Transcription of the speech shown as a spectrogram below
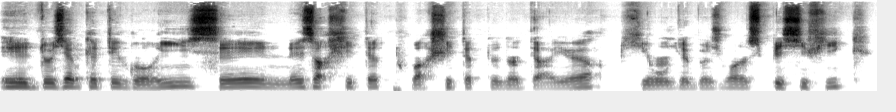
et deuxième catégorie, c'est les architectes ou architectes d'intérieur qui ont des besoins spécifiques.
